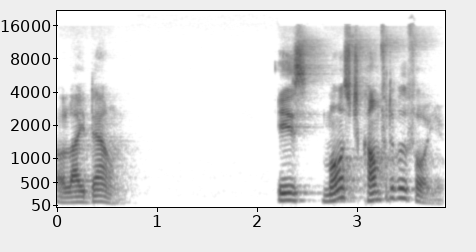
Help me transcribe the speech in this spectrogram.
or lie down is most comfortable for you,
